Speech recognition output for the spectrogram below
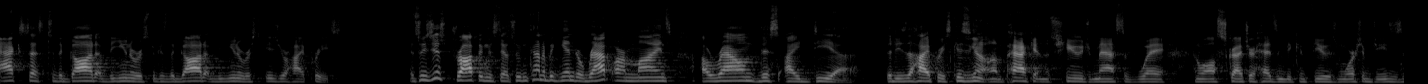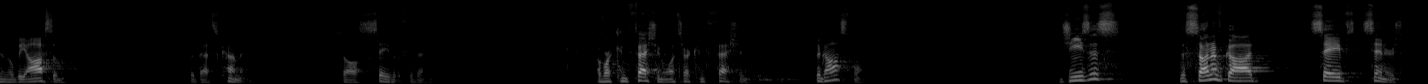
access to the God of the universe because the God of the universe is your high priest. And so he's just dropping this down so we can kind of begin to wrap our minds around this idea that he's the high priest because he's going to unpack it in this huge, massive way, and we'll all scratch our heads and be confused and worship Jesus, and it'll be awesome. But that's coming. So I'll save it for then. Of our confession, what's our confession? The gospel. Jesus, the Son of God, saves sinners.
